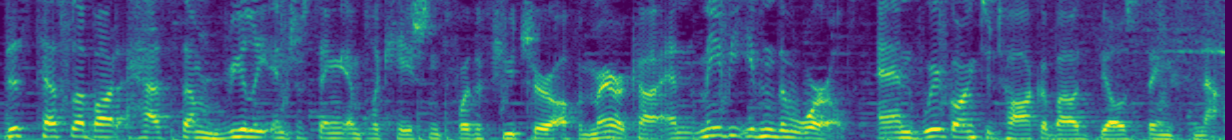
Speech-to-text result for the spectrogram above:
This Tesla bot has some really interesting implications for the future of America and maybe even the world. And we're going to talk about those things now.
